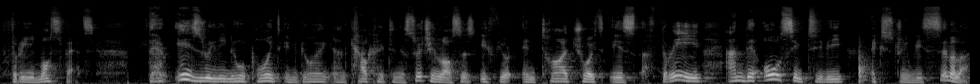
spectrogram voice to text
three MOSFETs there is really no point in going and calculating the switching losses if your entire choice is three and they all seem to be extremely similar.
